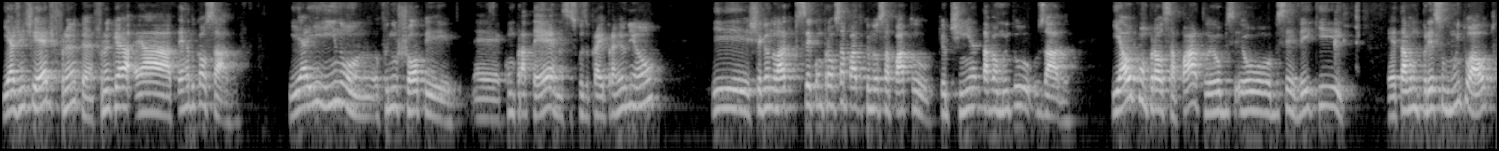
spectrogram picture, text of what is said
E a gente é de Franca, Franca é a, é a terra do calçado. E aí indo, eu fui no shopping é, comprar terno, essas coisas para ir para reunião e chegando lá precisei comprar um sapato porque o meu sapato que eu tinha estava muito usado. E ao comprar o sapato eu, eu observei que estava é, um preço muito alto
